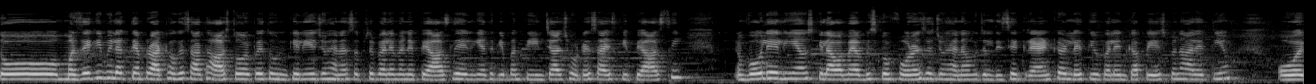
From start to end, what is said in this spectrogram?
तो मज़े की भी लगते हैं पराठों के साथ खास तौर पे तो उनके लिए जो है ना, सबसे पहले मैंने प्याज ले लिए, तकरीबन तीन चार छोटे साइज़ की प्याज थी, वो ले लिए हैं। उसके अलावा मैं अब इसको फ़ौरन से जो है ना, वो जल्दी से ग्राइंड कर लेती हूँ, पहले इनका पेस्ट बना लेती हूँ। और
